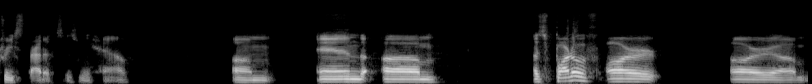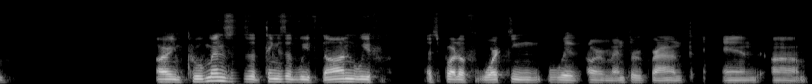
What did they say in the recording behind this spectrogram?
three statuses we have. Um, and um, as part of our our um, our improvements, the things that we've done, we've as part of working with our mentor grant and um,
